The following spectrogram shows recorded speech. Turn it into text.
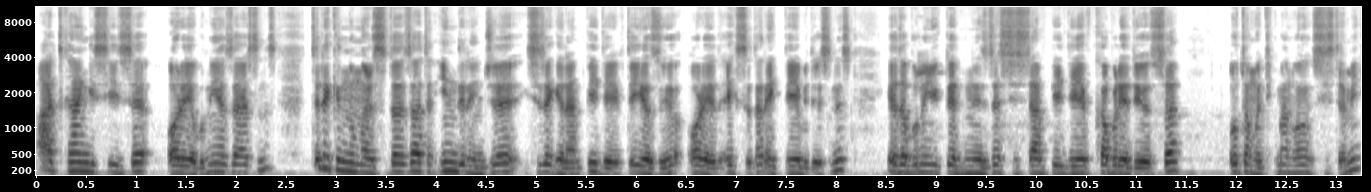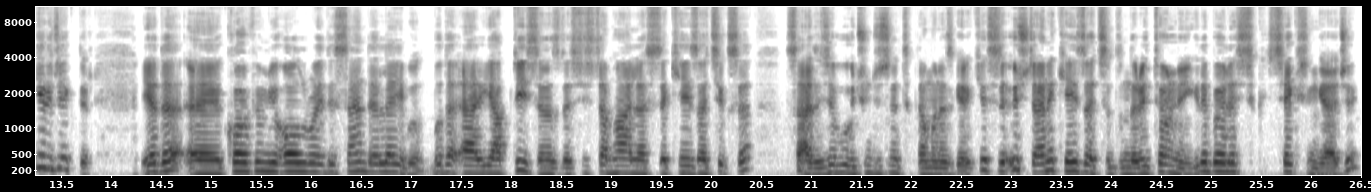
Artık hangisi ise oraya bunu yazarsınız. Tracking numarası da zaten indirince size gelen PDF'de yazıyor. Oraya da ekstradan ekleyebilirsiniz. Ya da bunu yüklediğinizde sistem PDF kabul ediyorsa otomatikman o sisteme girecektir. Ya da e, confirm you already sent a label. Bu da eğer yaptıysanız da sistem hala size case açıksa sadece bu üçüncüsüne tıklamanız gerekiyor. Size üç tane case açıldığında return ile ilgili böyle section gelecek.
